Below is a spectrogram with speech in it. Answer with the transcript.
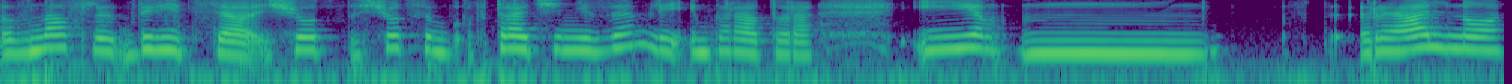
внаслід, дивіться, що, що це втрачені землі імператора, і м, реально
